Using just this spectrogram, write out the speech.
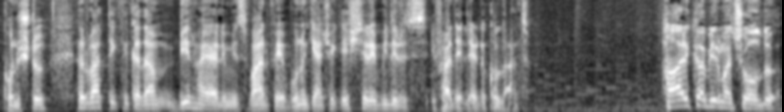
konuştu. Hırvat teknik adam bir hayalimiz var ve bunu gerçekleştirebiliriz ifadelerini kullandı. Harika bir maç oldu.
